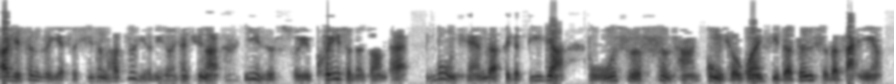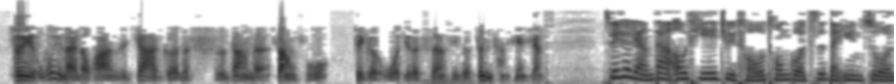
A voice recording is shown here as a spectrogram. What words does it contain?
而且甚至也是牺牲他自己的利润。像去哪儿一直属于亏损的状态，目前的这个低价不是市场供求关系的真实的反应。所以未来的话，这价格的适当的上浮，这个我觉得实际上是一个正常现象。随着两大 OTA 巨头通过资本运作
